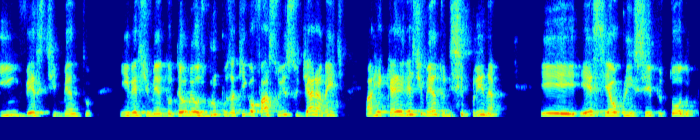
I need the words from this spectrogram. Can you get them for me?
investimento. Investimento. Eu tenho meus grupos aqui que eu faço isso diariamente, mas requer investimento, disciplina. E esse é o princípio todo.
